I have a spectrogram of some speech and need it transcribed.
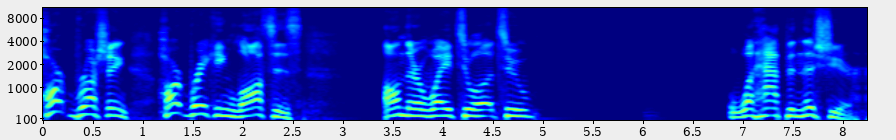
Heart-brushing, heartbreaking losses on their way to a, to what happened this year.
